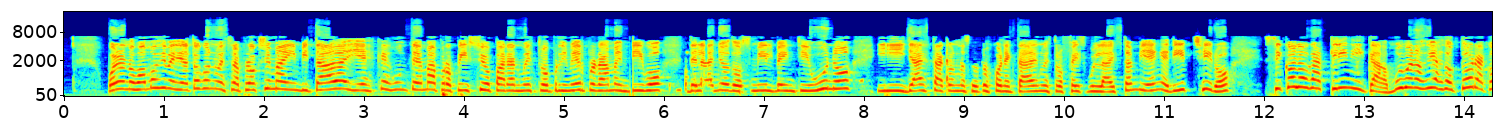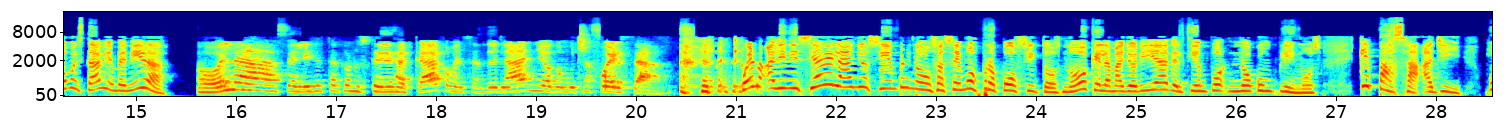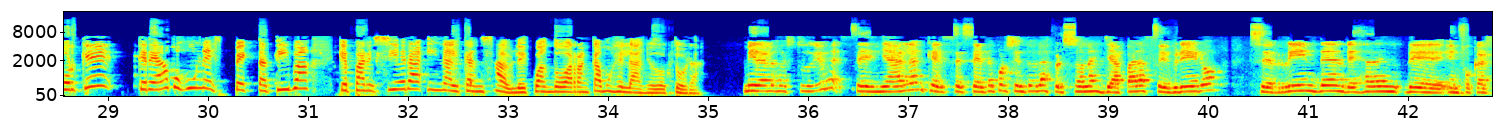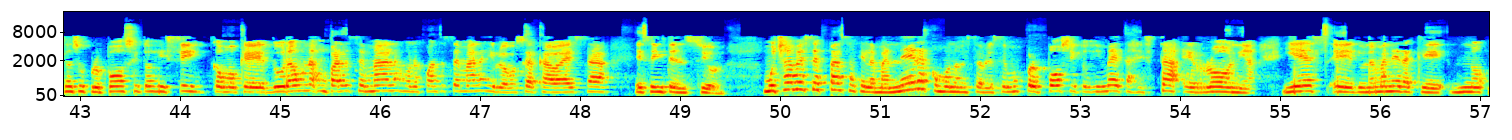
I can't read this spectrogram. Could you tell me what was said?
bueno, nos vamos de inmediato con nuestra próxima invitada y es que es un tema propicio para nuestro primer programa en vivo del año 2021 y ya está con nosotros conectada en nuestro Facebook Live también Edith Chiro, psicóloga clínica. Muy buenos días, doctora, ¿cómo está? Bienvenida. Hola, feliz de estar con ustedes acá, comenzando el año con mucha fuerza. Bueno, al iniciar el año siempre nos hacemos propósitos, ¿no? Que la mayoría del tiempo no cumplimos. ¿Qué pasa allí? ¿Por qué creamos una expectativa que pareciera inalcanzable cuando arrancamos el año, doctora? Mira, los estudios señalan que el 60% de las personas ya para febrero se rinden, dejan de, enfocarse en sus propósitos y sí, como que dura un par de semanas, unas cuantas semanas y luego se acaba esa, esa intención. Muchas veces pasa que la manera como nos establecemos propósitos y metas está errónea y es eh, de una manera que, no,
